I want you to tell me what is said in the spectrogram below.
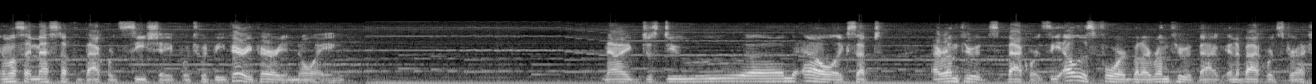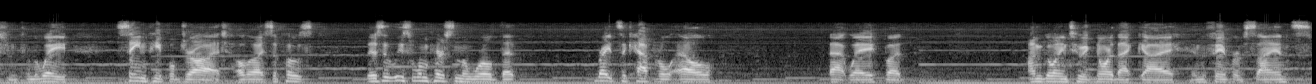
Unless I messed up the backwards C shape, which would be very, very annoying. Now I just do uh, an L, except I run through it backwards. The L is forward, but I run through it back in a backwards direction from the way sane people draw it. Although I suppose there's at least one person in the world that writes a capital L that way, but I'm going to ignore that guy in favor of science.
